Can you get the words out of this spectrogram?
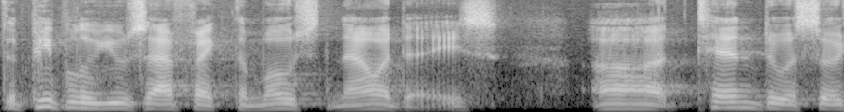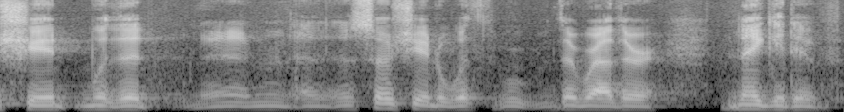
the people who use affect the most nowadays uh, tend to associate with it, associated with the rather negative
